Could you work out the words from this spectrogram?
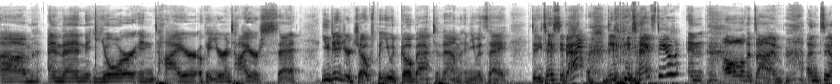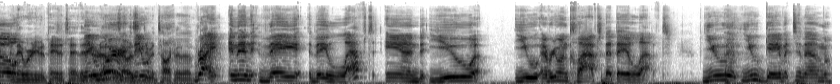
Um, and then your entire okay, your entire set, you did your jokes, but you would go back to them and you would say, "Did he text you back? Did he text you?" And all the time until They weren't even paying attention. They, They didn't realize I weren't. wasn't They were- even talking to them. Right. And then they they left and you you everyone clapped that they left. You you gave it to them.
